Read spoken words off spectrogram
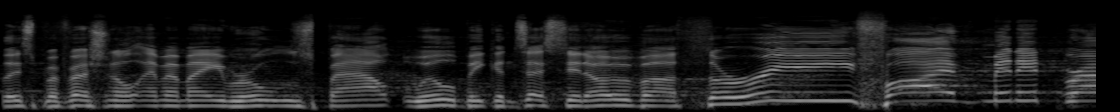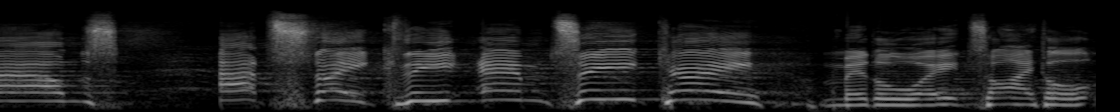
This professional MMA rules bout will be contested over three five-minute rounds. At stake, the MTK middleweight title.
